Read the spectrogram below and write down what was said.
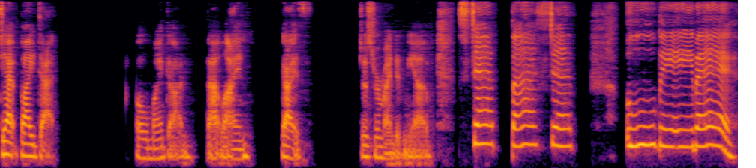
debt by debt. Oh my God, that line, guys, just reminded me of step by step, Ooh, baby,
